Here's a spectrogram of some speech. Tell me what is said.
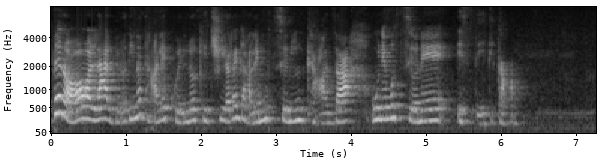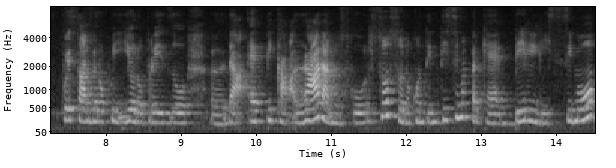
Però l'albero di Natale è quello che ci regala emozioni in casa un'emozione estetica questo albero qui io l'ho preso eh, da Happy Casa l'anno scorso sono contentissima perché è bellissimo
